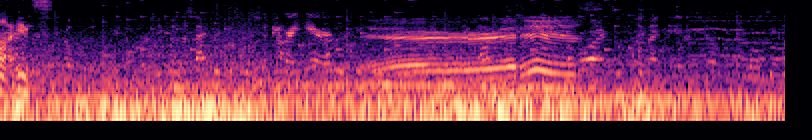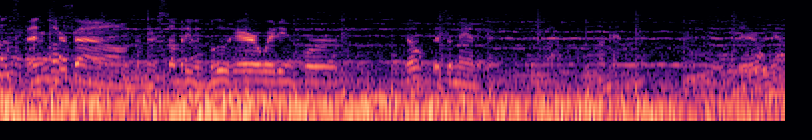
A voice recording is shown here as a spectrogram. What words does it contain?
signs. Because the factory Should be right here. There it is. Well, because Venture bound. And there's somebody with blue hair waiting for. No, it's a mannequin. Okay. There we go.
